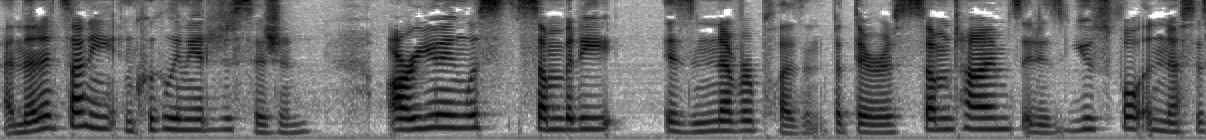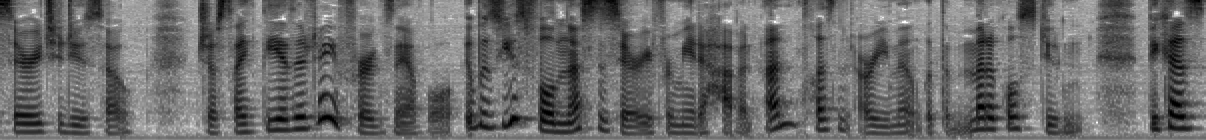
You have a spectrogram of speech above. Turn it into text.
and then at Sunny, and quickly made a decision. Arguing with somebody is never pleasant, but there is sometimes it is useful and necessary to do so. Just like the other day, for example. It was useful and necessary for me to have an unpleasant argument with a medical student, because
